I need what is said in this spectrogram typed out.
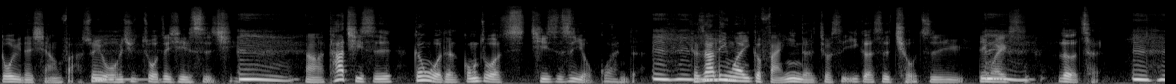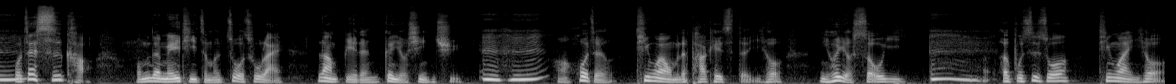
多元的想法，所以我会去做这些事情。嗯啊，它其实跟我的工作其实是有关的。嗯哼，可是它另外一个反映的就是一个是求知欲，另外一个是热忱。嗯哼，我在思考我们的媒体怎么做出来，让别人更有兴趣。嗯哼，啊，或者听完我们的 p a c k a g e 的以后，你会有收益。嗯，而不是说听完以后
